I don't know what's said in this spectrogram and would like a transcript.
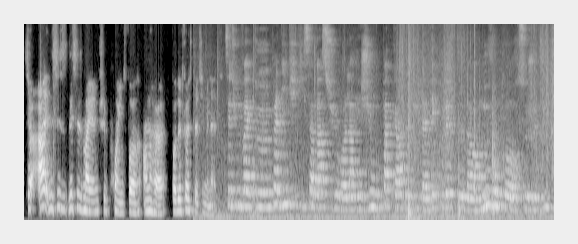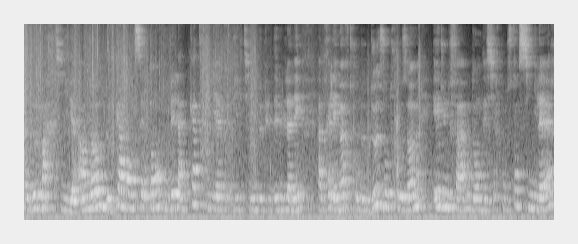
So I, this is this is my entry point for on her for the first 30 minutes. C'est une vague de panique qui s'abat sur la région PACA depuis la découverte d'un nouveau corps ce jeudi près de Martigues. Un homme de 47 ans il est la quatrième victime depuis le début de l'année après les meurtres de deux autres hommes et d'une femme dans des circonstances similaires.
